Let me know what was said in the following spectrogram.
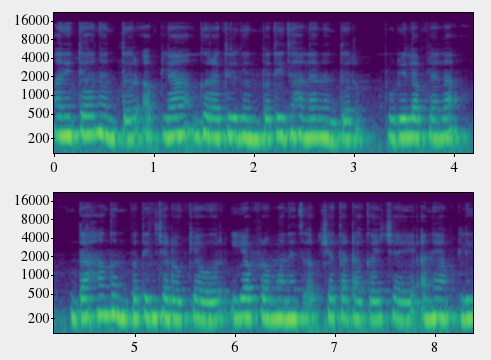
आणि त्यानंतर आपल्या घरातील गणपती झाल्यानंतर पुढील आपल्याला दहा गणपतींच्या डोक्यावर याप्रमाणेच अक्षता टाकायची आहे आणि आपली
